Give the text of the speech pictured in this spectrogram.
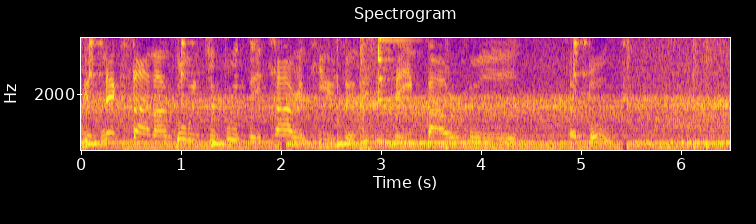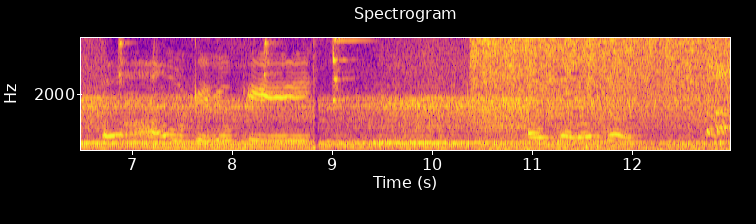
Because next time I'm going to put a turret here. So this is a powerful uh, boat. Oh, okay, okay. Oh no, oh no. Ah.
